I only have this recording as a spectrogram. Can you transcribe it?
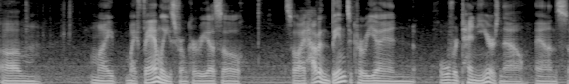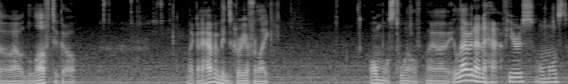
um, my my family is from Korea, so so I haven't been to Korea in over 10 years now, and so I would love to go. Like I haven't been to Korea for like almost 12 uh, 11 and a half years almost.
